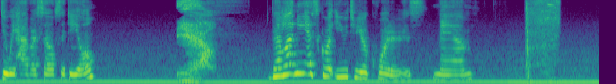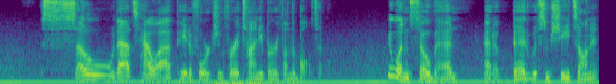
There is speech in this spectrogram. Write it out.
Do we have ourselves a deal? Yeah. Then let me escort you to your quarters, ma'am. So that's how I paid a fortune for a tiny berth on the Balto. It wasn't so bad. Had a bed with some sheets on it,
